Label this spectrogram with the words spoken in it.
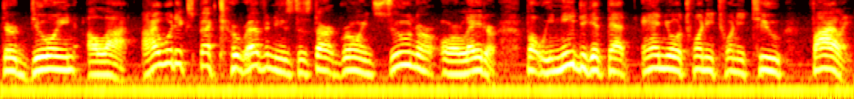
They're doing a lot. I would expect the revenues to start growing sooner or later, but we need to get that annual 2022 filing.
